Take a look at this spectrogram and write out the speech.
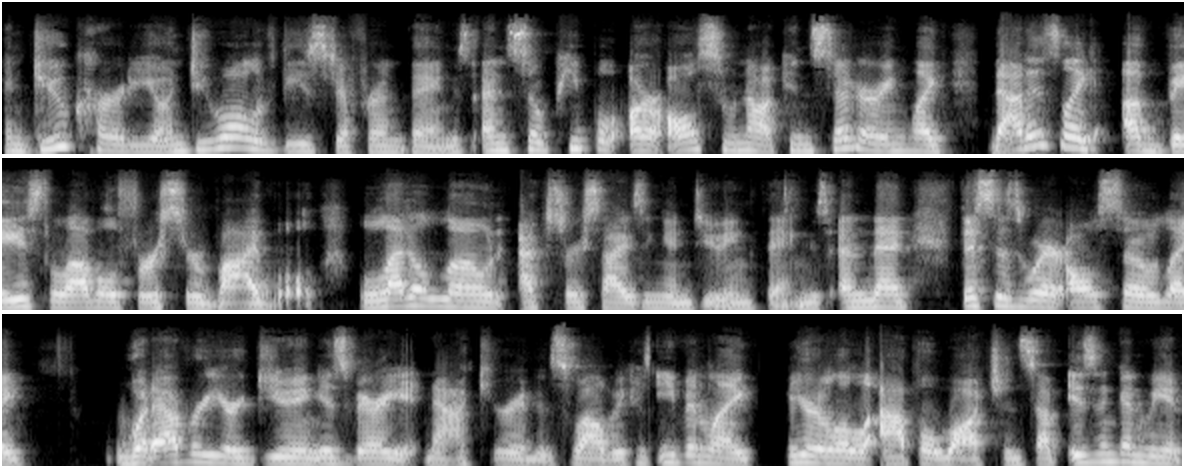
and do cardio and do all of these different things. And so people are also not considering like that is like a base level for survival, let alone exercising and doing things. And then this is where also like whatever you're doing is very inaccurate as well because even like your little Apple Watch and stuff isn't going to be an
